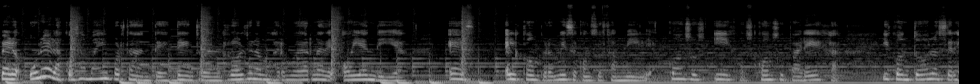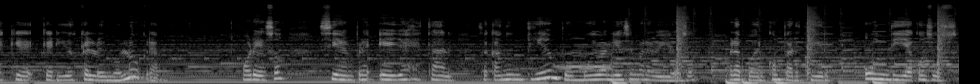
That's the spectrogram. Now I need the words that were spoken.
Pero una de las cosas más importantes dentro del rol de una mujer moderna de hoy en día es el compromiso con su familia, con sus hijos, con su pareja y con todos los seres queridos que lo involucran. Por eso siempre ellas están sacando un tiempo muy valioso y maravilloso para poder compartir un día con sus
